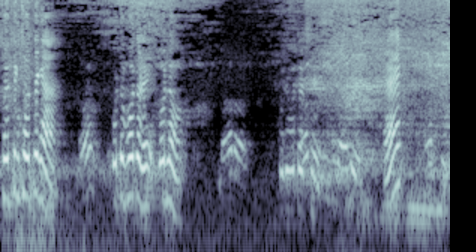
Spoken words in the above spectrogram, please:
syuting syuting ah? Foto-foto deh, kono. Foto-foto sih. Eh? Kene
